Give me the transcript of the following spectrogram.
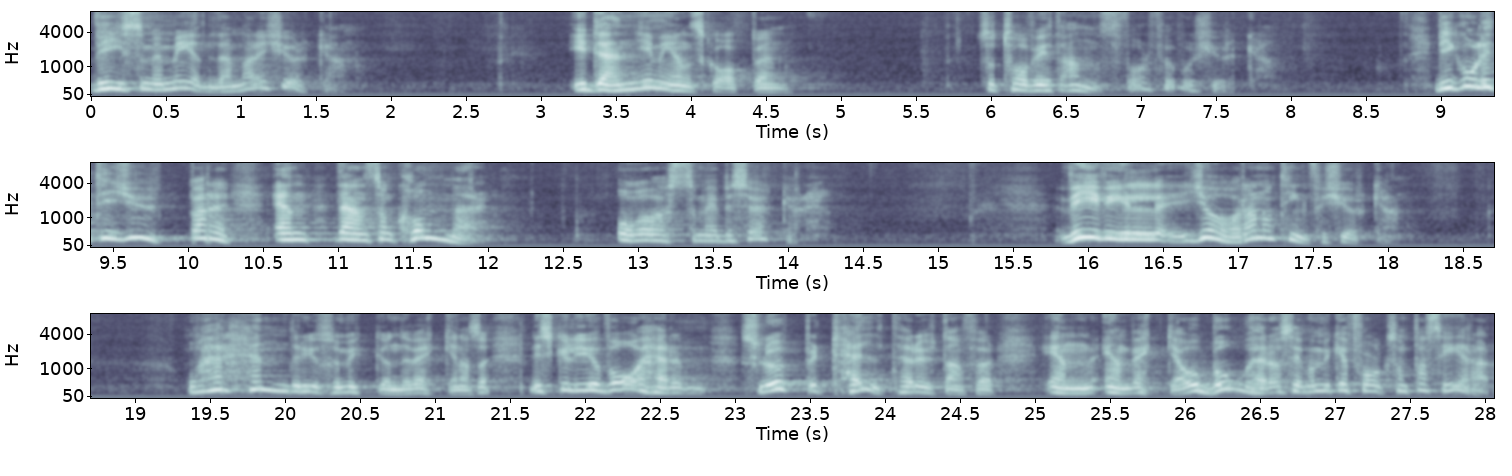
Vi som är medlemmar i kyrkan, i den gemenskapen så tar vi ett ansvar för vår kyrka. Vi går lite djupare än den som kommer och oss som är besökare. Vi vill göra någonting för kyrkan. Och här händer ju så mycket under veckan. Alltså, ni skulle ju vara här, slå upp ert tält här utanför en, en vecka och bo här och se vad mycket folk som passerar.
